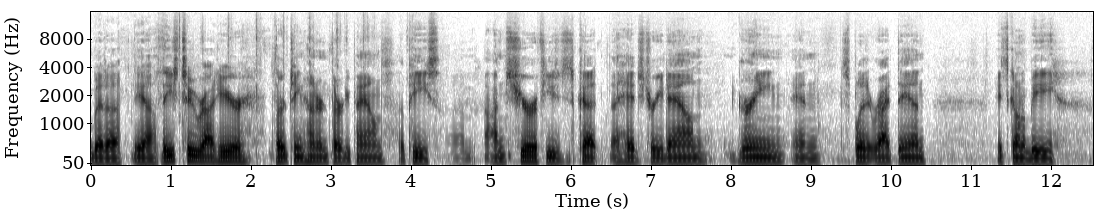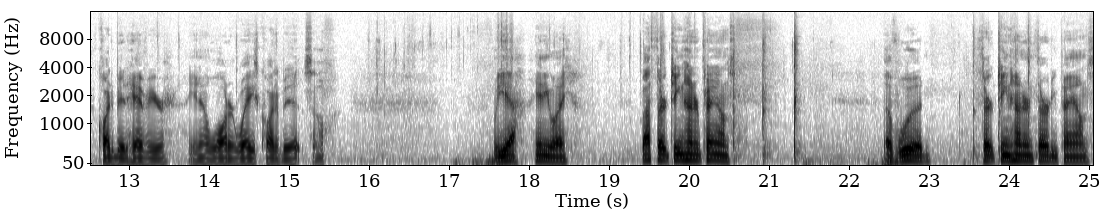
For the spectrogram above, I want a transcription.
But uh, yeah, these two right here, 1,330 pounds a piece. Um, I'm sure if you just cut a hedge tree down green and split it right then, it's going to be quite a bit heavier. You know, water weighs quite a bit, so. But yeah, anyway, about 1,300 pounds of wood 1,330 pounds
